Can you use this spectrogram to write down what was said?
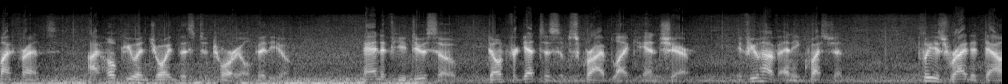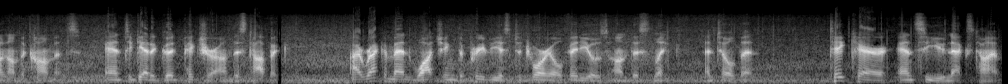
My friends, I hope you enjoyed this tutorial video. And if you do so, don't forget to subscribe, like, and share. If you have any question, please write it down on the comments. And to get a good picture on this topic, I recommend watching the previous tutorial videos on this link. Until then, take care and see you next time.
